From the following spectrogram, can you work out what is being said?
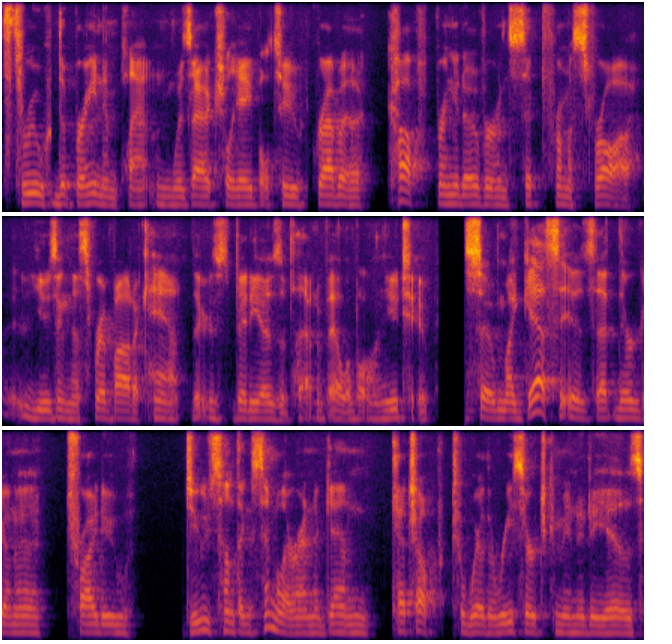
through the brain implant and was actually able to grab a cup, bring it over, and sip from a straw using this robotic hand. There's videos of that available on YouTube. So, my guess is that they're going to try to do something similar and again catch up to where the research community is,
